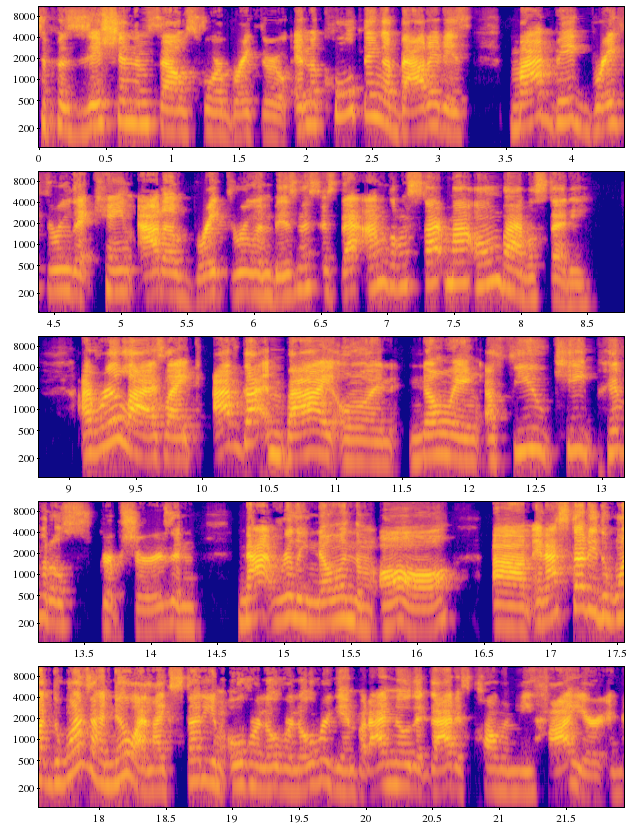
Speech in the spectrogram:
to position themselves for a breakthrough. And the cool thing about it is, my big breakthrough that came out of breakthrough in business is that I'm going to start my own Bible study. I realized like I've gotten by on knowing a few key pivotal scriptures and not really knowing them all. Um, and I study the one the ones I know I like study them over and over and over again, but I know that God is calling me higher. And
